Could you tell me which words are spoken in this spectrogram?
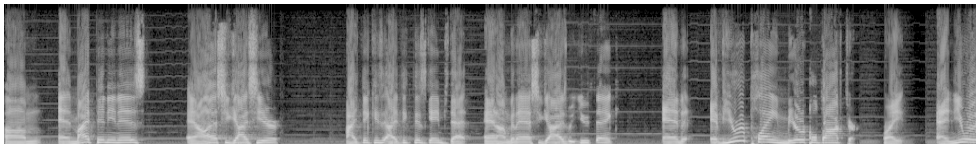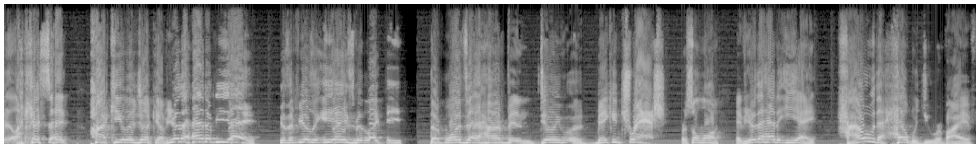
Um, and my opinion is, and I'll ask you guys here, I think I think this game's dead, and I'm gonna ask you guys what you think. And if you were playing Miracle Doctor, right, and you were like I said, Haki if you're the head of EA, because it feels like EA's been like the the ones that have been dealing with making trash for so long. If you're the head of EA, how the hell would you revive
